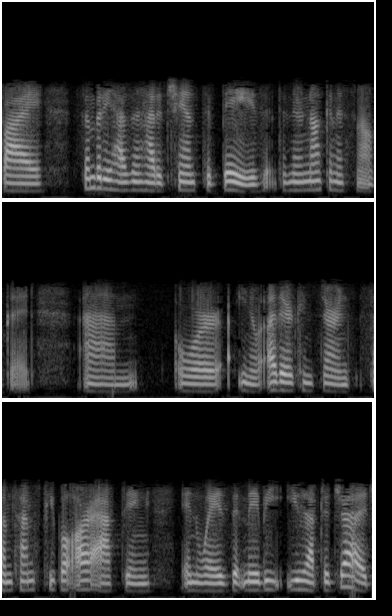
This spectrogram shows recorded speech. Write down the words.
by somebody hasn't had a chance to bathe, then they're not going to smell good. Um, or you know other concerns sometimes people are acting in ways that maybe you have to judge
